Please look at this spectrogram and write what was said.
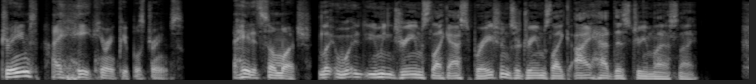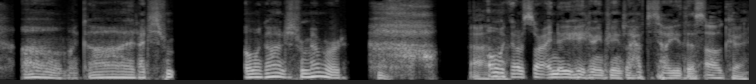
Dreams, I hate hearing people's dreams. I hate it so much. Like, what, you mean dreams like aspirations or dreams like I had this dream last night? Oh my God. I just, oh my God, I just remembered. Uh, Oh my God, I'm sorry. I know you hate hearing dreams. I have to tell you this. Okay,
